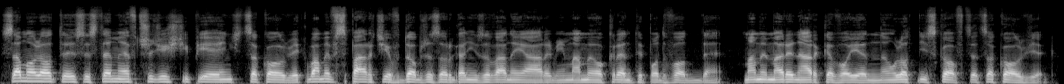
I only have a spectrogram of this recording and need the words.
samoloty, systemy F-35, cokolwiek. Mamy wsparcie w dobrze zorganizowanej armii, mamy okręty podwodne, mamy marynarkę wojenną, lotniskowce, cokolwiek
